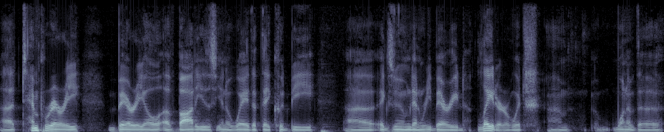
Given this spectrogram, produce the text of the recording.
uh, temporary burial of bodies in a way that they could be uh, exhumed and reburied later, which um, one of the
